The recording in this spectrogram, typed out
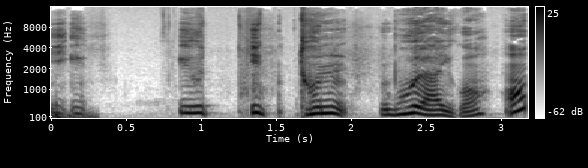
이, 이, 이 돈 뭐야, 이거? 어?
